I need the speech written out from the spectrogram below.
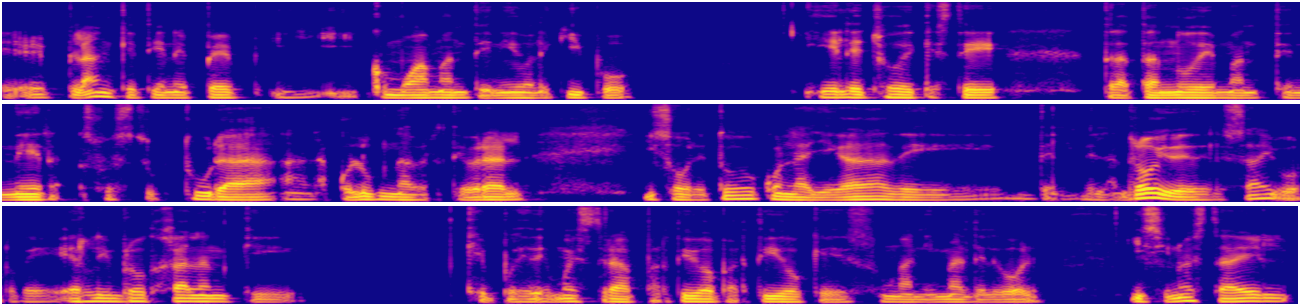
el plan que tiene Pep y, y cómo ha mantenido al equipo y el hecho de que esté tratando de mantener su estructura a la columna vertebral y sobre todo con la llegada de, del, del androide, del cyborg, de Erling Broad Haaland, que, que pues demuestra partido a partido que es un animal del gol. Y si no está él,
